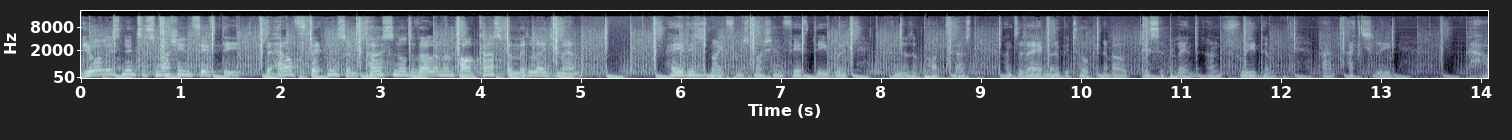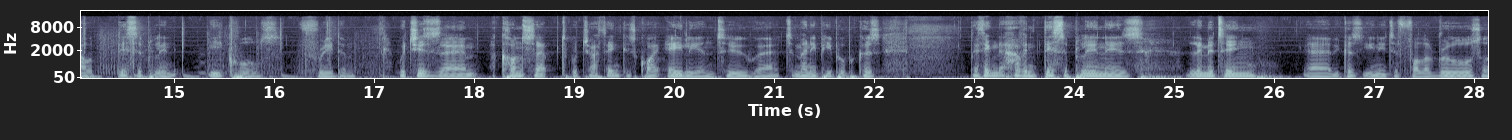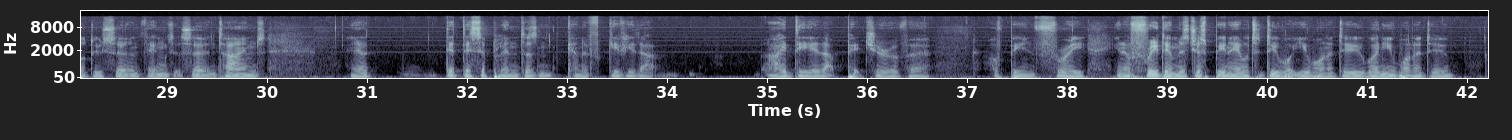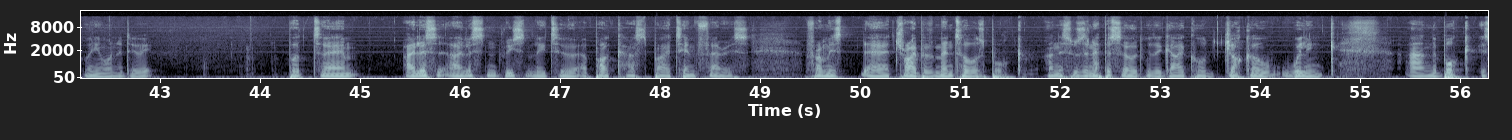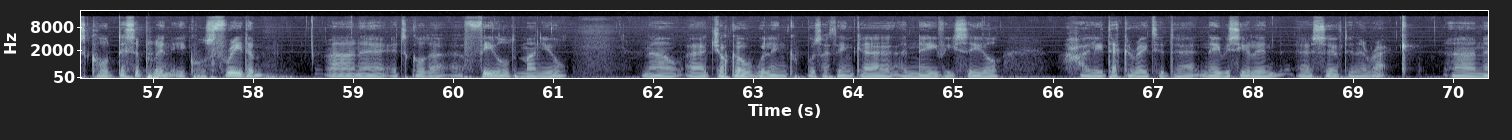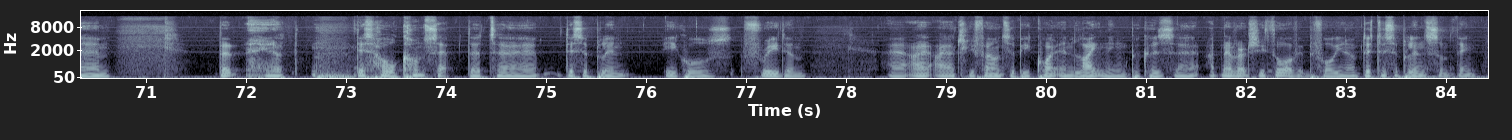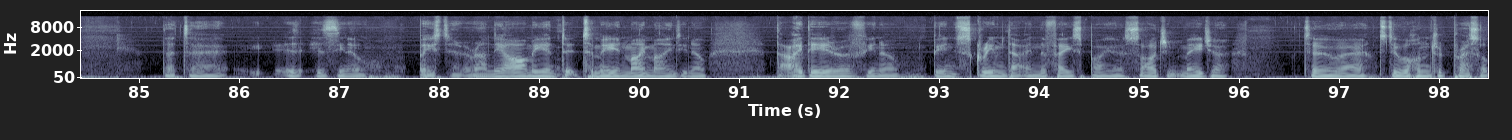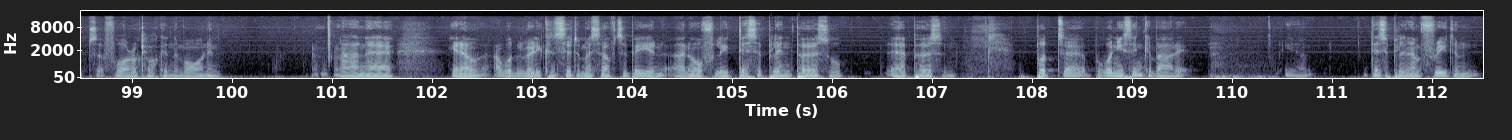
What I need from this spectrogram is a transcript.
You're listening to Smashing 50, the health, fitness, and personal development podcast for middle aged men. Hey, this is Mike from Smashing 50 with another podcast, and today I'm going to be talking about discipline and freedom, and actually how discipline equals freedom, which is um, a concept which I think is quite alien to uh, to many people because they think that having discipline is limiting uh, because you need to follow rules or do certain things at certain times. You know, the discipline doesn't kind of give you that idea, that picture of uh, of being free. You know, freedom is just being able to do what you want to do when you want to do when you want to do it. But um, I listened I listened recently to a podcast by Tim Ferriss from his uh, Tribe of Mentors book, and this was an episode with a guy called Jocko Willink and the book is called Discipline Equals Freedom, and uh, it's called a, a, field manual. Now, uh, Jocko Willink was, I think, uh, a Navy SEAL, highly decorated uh, Navy SEAL in uh, served in Iraq, and um, that you know this whole concept that uh, discipline equals freedom. I, I actually found to be quite enlightening because I'd never actually thought of it before. You know, discipline's something that uh, is, is, you know based around the army and t- to me in my mind you know the idea of you know being screamed at in the face by a sergeant major to uh, to do a hundred press ups at four o'clock in the morning. And uh, you know I wouldn't really consider myself to be an, an awfully disciplined person uh, person. But uh, but when you think about it you know discipline and freedom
